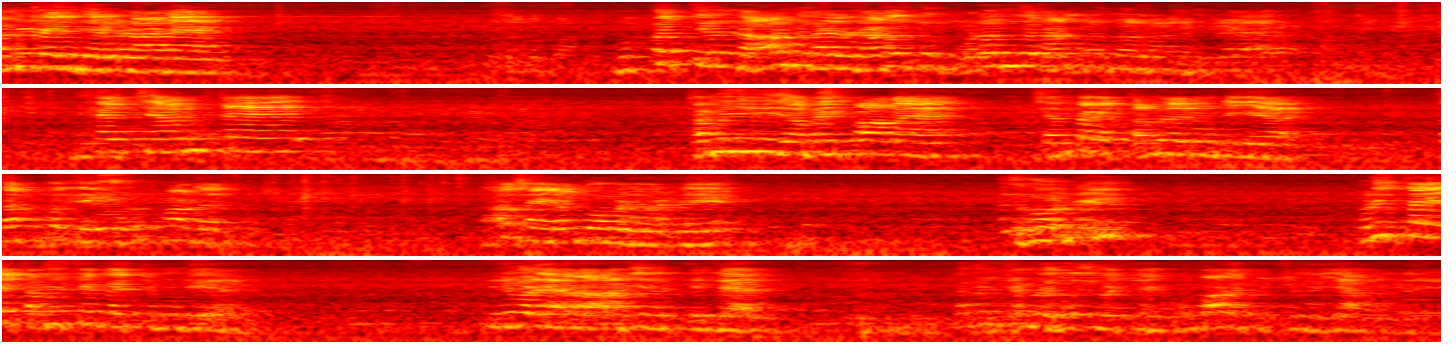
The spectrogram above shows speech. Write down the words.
தமிழறிஞர்களான முப்பத்தி ரெண்டு ஆண்டுகள் நடந்து தொடர்ந்து நடந்து கொண்டிருக்கின்ற மிகச்சிறந்த தமிழ் அமைப்பான செண்பக தமிழனுடைய தற்போதைய பொறுப்பாளர் தாச இளங்கோவன் அவர்களே அதுபோன்று குடித்தலை தமிழ்ச்சங்கத்தினுடைய நிறுவனராக இருக்கின்ற தமிழ்ச்சங்க விருது கோபாலகிருஷ்ணன் ஐயா அவர்களே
